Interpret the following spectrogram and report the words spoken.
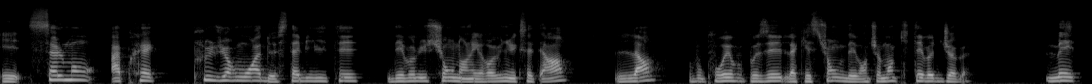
Et seulement après plusieurs mois de stabilité, d'évolution dans les revenus, etc., là, vous pourrez vous poser la question d'éventuellement quitter votre job. Mais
